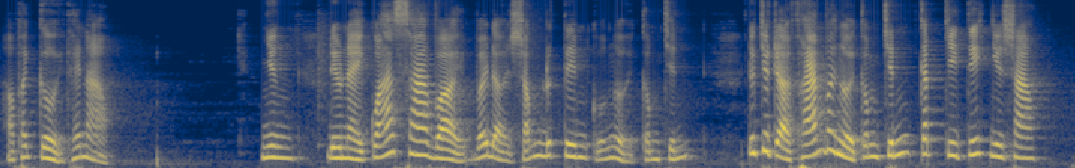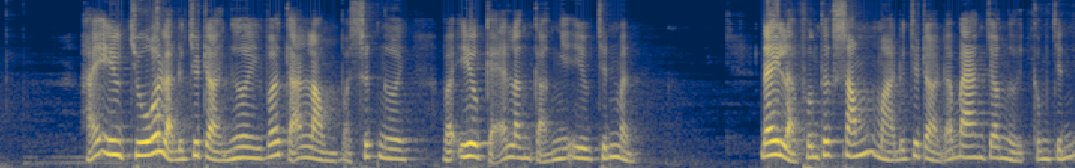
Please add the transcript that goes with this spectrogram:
họ phải cười thế nào. Nhưng điều này quá xa vời với đời sống đức tin của người công chính. Đức Chúa Trời phán với người công chính cách chi tiết như sau. Hãy yêu Chúa là Đức Chúa Trời ngươi với cả lòng và sức ngươi và yêu kẻ lân cận như yêu chính mình. Đây là phương thức sống mà Đức Chúa Trời đã ban cho người công chính.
